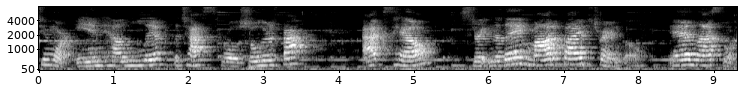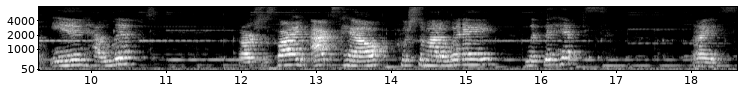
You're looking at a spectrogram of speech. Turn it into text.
Two more. Inhale, lift the chest, roll the shoulders back. Exhale, straighten the leg, modified triangle. And last one. Inhale, lift. Arch the spine. Exhale, push the mat away. Lift the hips. Nice.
